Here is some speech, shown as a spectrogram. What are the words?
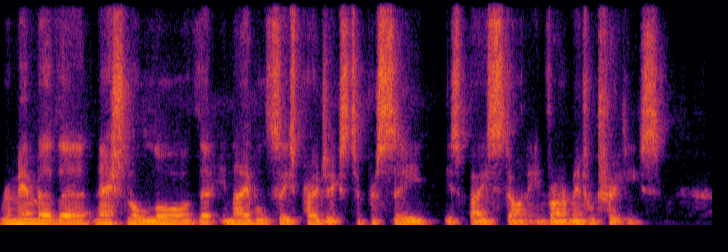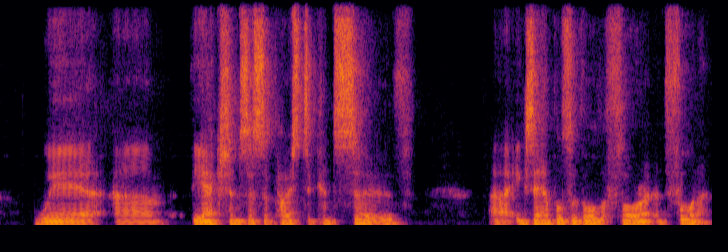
remember the national law that enables these projects to proceed is based on environmental treaties where um, the actions are supposed to conserve uh, examples of all the flora and fauna.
